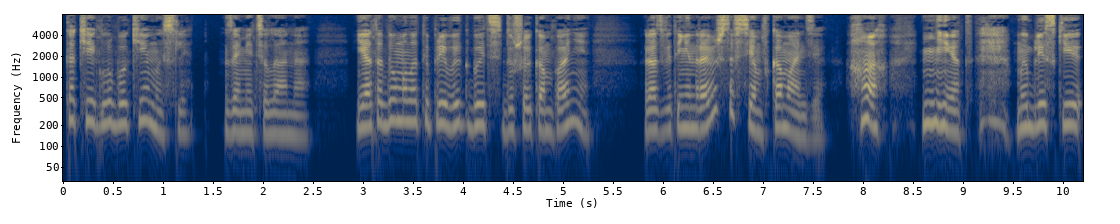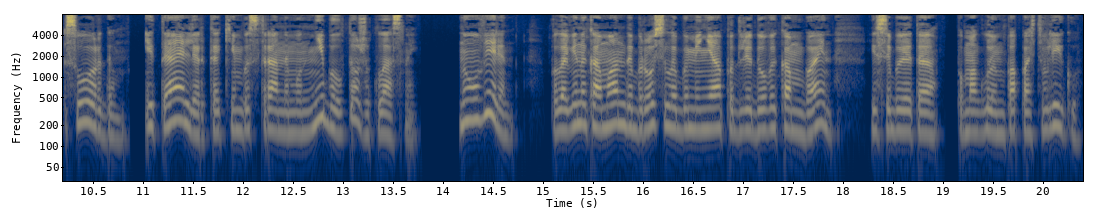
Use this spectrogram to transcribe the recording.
«Какие глубокие мысли», — заметила она. «Я-то думала, ты привык быть душой компании. Разве ты не нравишься всем в команде?» «Ха, нет, мы близки с Уордом, и Тайлер, каким бы странным он ни был, тоже классный. Но уверен, половина команды бросила бы меня под ледовый комбайн, если бы это помогло им попасть в лигу».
